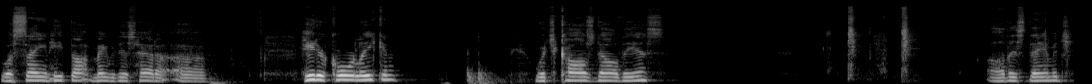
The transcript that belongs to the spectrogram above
was saying he thought maybe this had a, a heater core leaking, which caused all this, all this damage.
